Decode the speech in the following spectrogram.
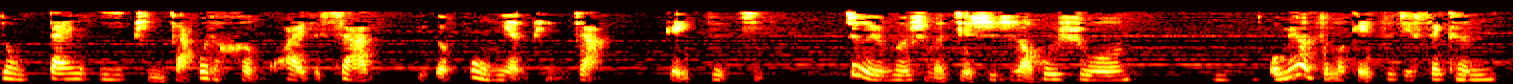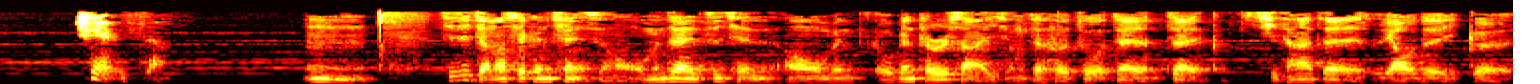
用单一评价，或者很快的下一个负面评价给自己？这个有没有什么解释之道，或者说？嗯，我们要怎么给自己 second chance 啊？嗯，其实讲到 second chance 啊，我们在之前哦，我们我跟 Teresa 一起我们在合作，在在其他在聊的一个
